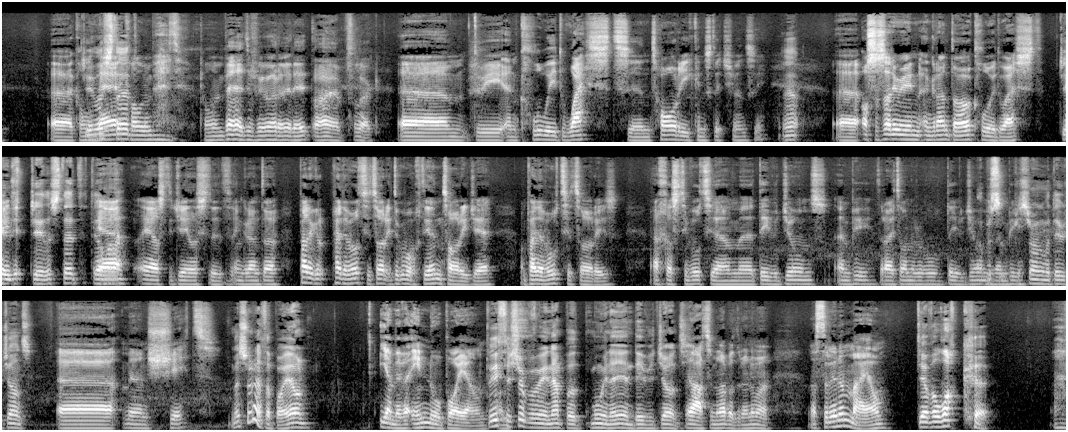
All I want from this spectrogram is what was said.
Colin Baird. Colin Baird. Colin Baird y fyw ar y funud. A, ie, ffrag. Um, dwi yn clwyd West sy'n Tory constituency. Yeah. Uh, os oes rhywun yn gwrando, clwyd West. Jay Listed, Ie, os di Jay Listed yn gwrando paid a fotio Tory, dwi'n gwybod bod chdi yn Tory, Jay, ond paid a fotio Tories, achos ti'n fotio am uh, David Jones, MP, the right honourable David Jones, MP. Bys wrong with David Jones? Uh, mae o'n shit. Mae'n swnio eitha boi iawn. Ia, mae fe enw boi iawn. Dwi eitha siwr bod fi'n nabod mwy na un David Jones. Ia, ti'n mynd nabod yr un yma. Nath yr un yma iawn. Di efo locker?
